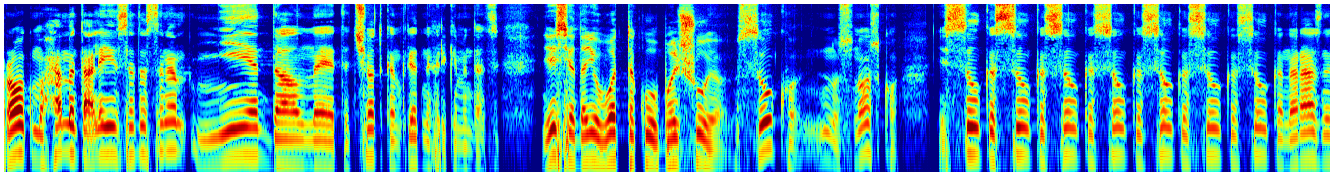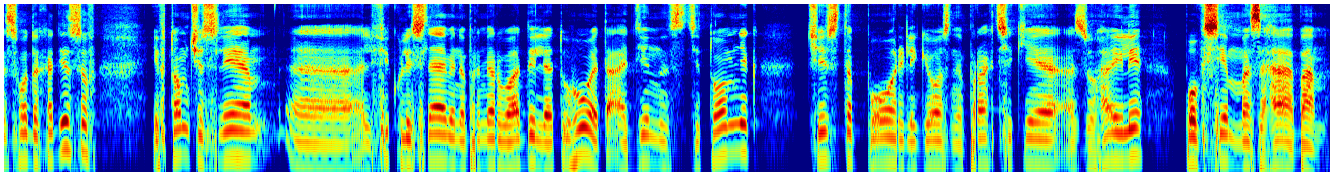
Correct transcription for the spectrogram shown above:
Пророк Мухаммад, алейхиссалам, не дал на этот счет конкретных рекомендаций. Здесь я даю вот такую большую ссылку, ну, сноску. Здесь ссылка, ссылка, ссылка, ссылка, ссылка, ссылка, ссылка на разные своды хадисов. И в том числе э, Аль-Фикуль Ислями, например, Тугу, это одиннадцатитомник чисто по религиозной практике Азухайли по всем мазхабам.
